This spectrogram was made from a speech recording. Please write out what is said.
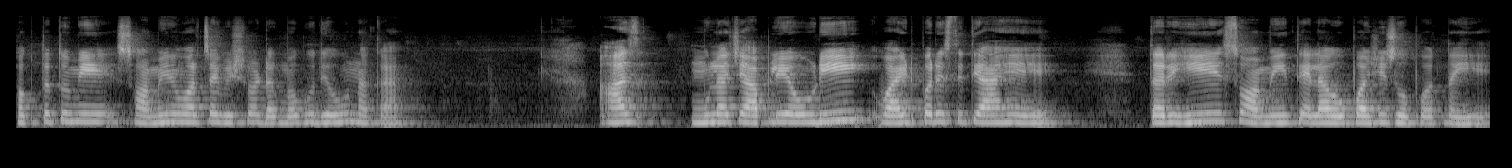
फक्त तुम्ही स्वामींवरचा विश्वास डगमगू देऊ नका. आज मुलाची आपली एवढी वाईट परिस्थिती आहे तरीही स्वामी त्याला उपाशी झोपवत नाही आहे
